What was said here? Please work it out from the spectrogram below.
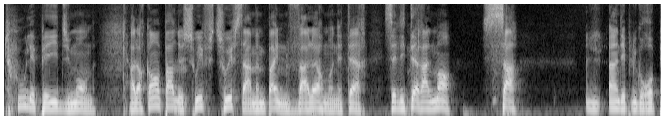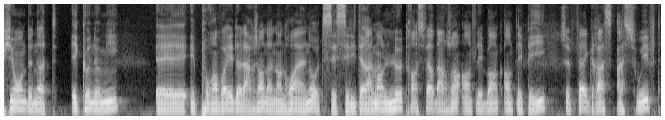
tous les pays du monde. Alors, quand on parle de Swift, Swift, ça n'a même pas une valeur monétaire. C'est littéralement ça, un des plus gros pions de notre économie et, et pour envoyer de l'argent d'un endroit à un autre. C'est littéralement le transfert d'argent entre les banques, entre les pays, se fait grâce à Swift.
